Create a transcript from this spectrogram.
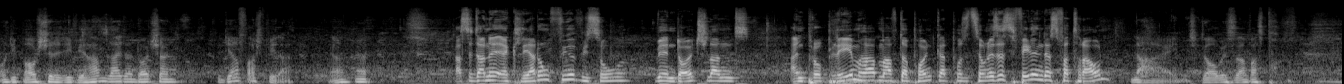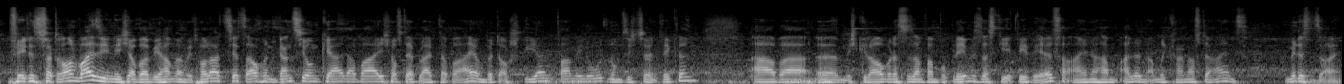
Und die Baustelle, die wir haben, leider in Deutschland, sind die Aufbauspieler. Ja. Ja. Hast du da eine Erklärung für, wieso wir in Deutschland ein Problem haben auf der Point Guard Position? Ist es fehlendes Vertrauen? Nein, ich glaube, es ist einfach Fehltes Vertrauen weiß ich nicht, aber wir haben ja mit Hollatz jetzt auch einen ganz jungen Kerl dabei. Ich hoffe, der bleibt dabei und wird auch spielen ein paar Minuten, um sich zu entwickeln. Aber ähm, ich glaube, dass es das einfach ein Problem ist, dass die BWL-Vereine haben alle einen Amerikaner auf der Eins. Mindestens einen.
